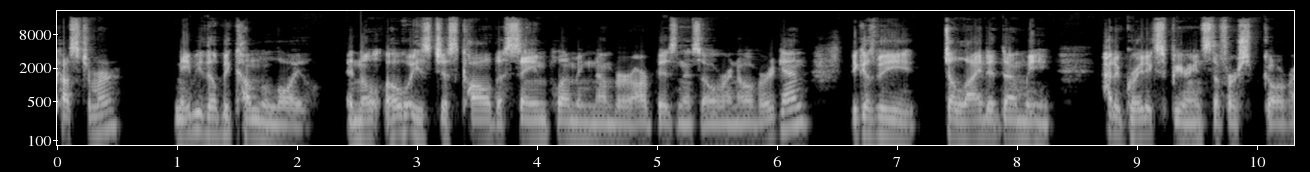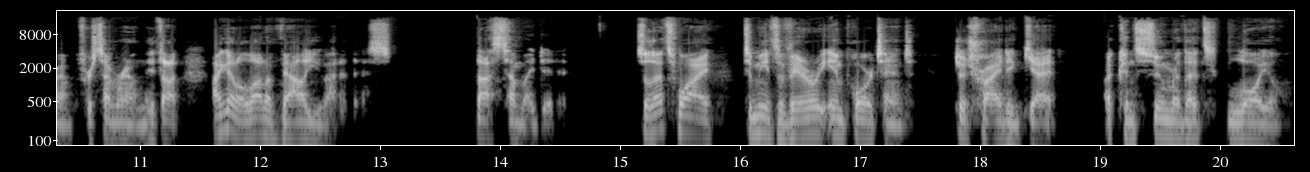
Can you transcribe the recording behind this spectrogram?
customer, maybe they'll become loyal and they'll always just call the same plumbing number, our business over and over again because we delighted them. We had a great experience the first go around, first time around. They thought, I got a lot of value out of this last time I did it. So that's why to me, it's very important to try to get a consumer that's loyal.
